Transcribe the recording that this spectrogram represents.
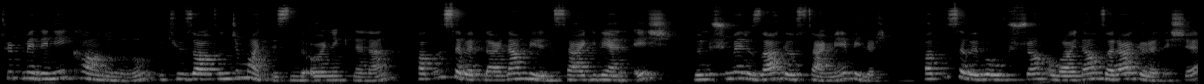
Türk Medeni Kanunu'nun 206. maddesinde örneklenen haklı sebeplerden birini sergileyen eş dönüşüme rıza göstermeyebilir. Haklı sebebi oluşturan olaydan zarar gören eşe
